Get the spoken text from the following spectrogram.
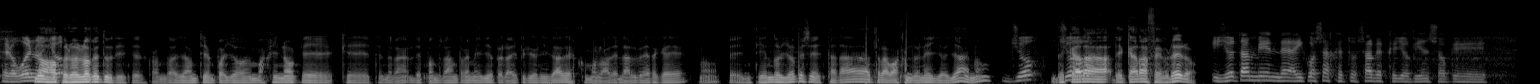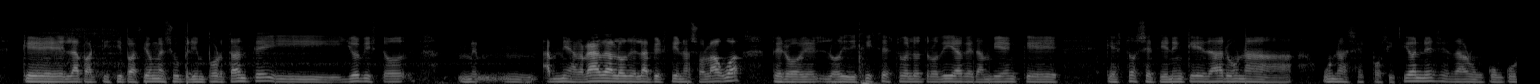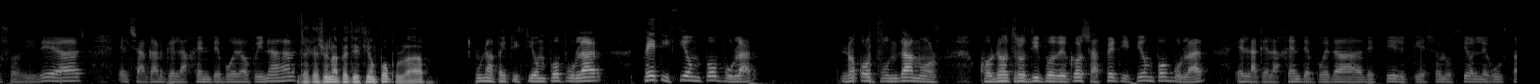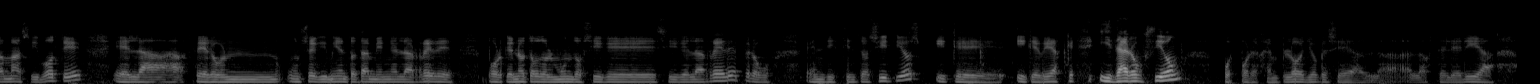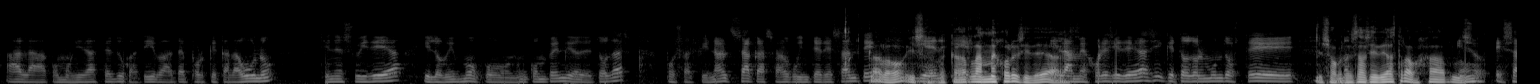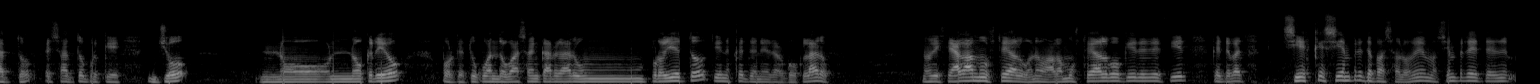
pero bueno no pero es lo que tú dices cuando haya un tiempo yo imagino que, que tendrán le pondrán remedio pero hay prioridades como la del albergue ¿no? que entiendo yo que se estará trabajando en ello ya no yo de cara de cara a febrero. y yo también hay cosas que tú sabes que yo pienso que que la participación es súper importante y yo he visto me, me, agrada lo de la piscina Solagua, pero eh, lo dijiste tú el otro día que también que, que esto se tienen que dar una, unas exposiciones, dar un concurso de ideas, el sacar que la gente pueda opinar. Ya que es una petición popular. Una petición popular, petición popular, no confundamos con otro tipo de cosas, petición popular en la que la gente pueda decir qué solución le gusta más y vote, el hacer un, seguimiento también en las redes, porque no todo el mundo sigue, sigue las redes, pero en distintos sitios, y que, y que veas que. y dar opción pues por ejemplo, yo que sé, a la, hostelería, a la comunidad educativa, porque cada uno tiene su idea y lo mismo con un compendio de todas, pues al final sacas algo interesante. Claro, y, sacar las mejores ideas. las mejores ideas y que todo el mundo esté... Y sobre esas ideas trabajar, ¿no? exacto, exacto, porque yo no, no creo, porque tú cuando vas a encargar un proyecto tienes que tener algo claro. No dice, hágame usted algo, no, hágame usted algo quiere decir que te va... Si es que siempre te pasa lo mismo, siempre te...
